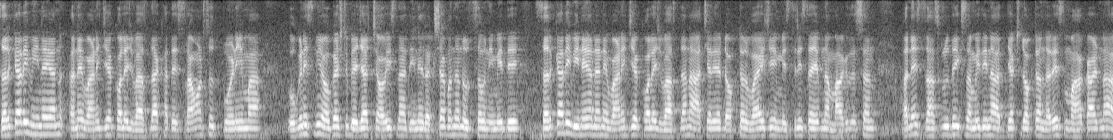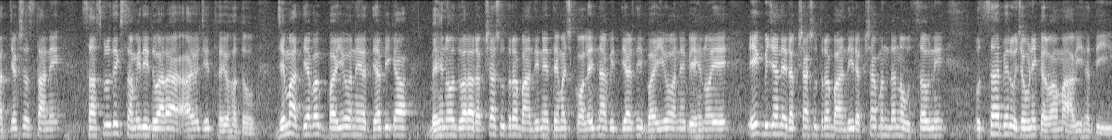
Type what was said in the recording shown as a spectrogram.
સરકારી વિનયન અને વાણિજ્ય કોલેજ વાસદા ખાતે શ્રાવણ સુદ પૂર્ણિમા ઓગણીસમી ઓગસ્ટ બે હજાર ચોવીસના દિને રક્ષાબંધન ઉત્સવ નિમિત્તે સરકારી વિનયન અને વાણિજ્ય કોલેજ વાસદાના આચાર્ય ડૉક્ટર વાયજે મિસ્ત્રી સાહેબના માર્ગદર્શન અને સાંસ્કૃતિક સમિતિના અધ્યક્ષ ડૉક્ટર નરેશ મહાકાળના અધ્યક્ષ સ્થાને સાંસ્કૃતિક સમિતિ દ્વારા આયોજિત થયો હતો. જેમાં અધ્યાપક ભાઈઓ અને અધ્યાપિકા બહેનો દ્વારા રક્ષાસૂત્ર બાંધીને તેમજ કોલેજના વિદ્યાર્થી ભાઈઓ અને બહેનોએ એકબીજાને રક્ષાસૂત્ર બાંધી રક્ષાબંધનનો ઉત્સવની ઉત્સાહભેર ઉજવણી કરવામાં આવી હતી.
